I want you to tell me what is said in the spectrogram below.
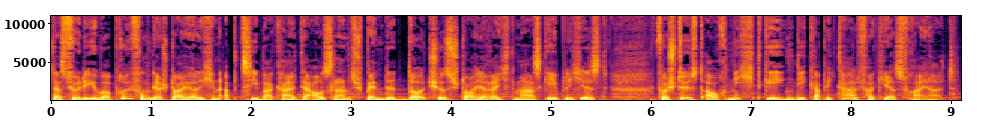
dass für die Überprüfung der steuerlichen Abziehbarkeit der Auslandsspende deutsches Steuerrecht maßgeblich ist, verstößt auch nicht gegen die Kapitalverkehrsfreiheit.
